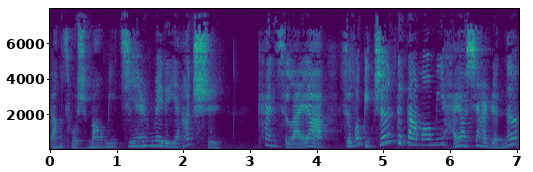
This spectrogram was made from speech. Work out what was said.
当做是猫咪尖锐的牙齿。看起来呀，怎么比真的大猫咪还要吓人呢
